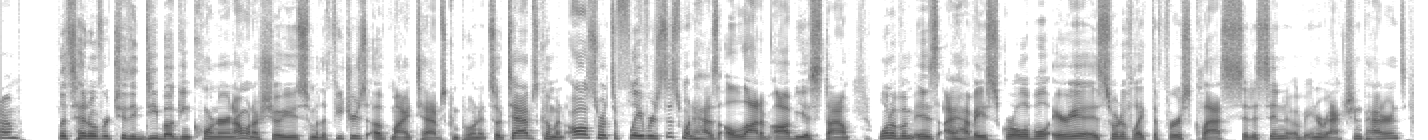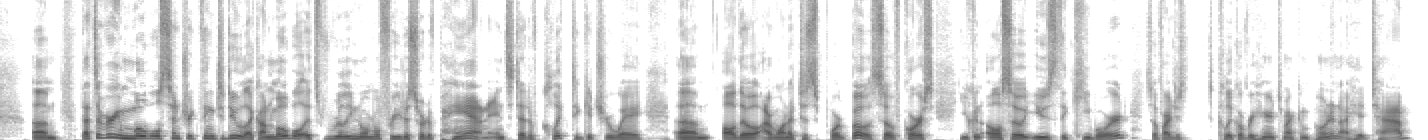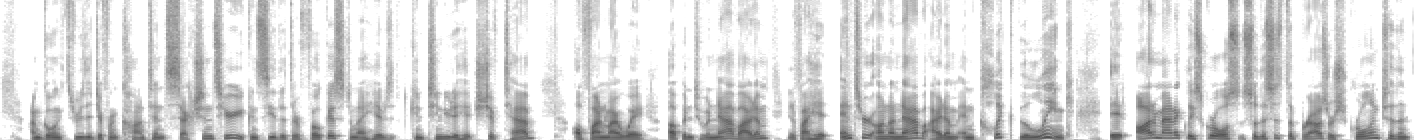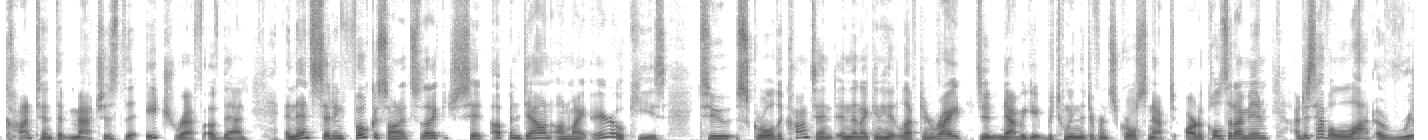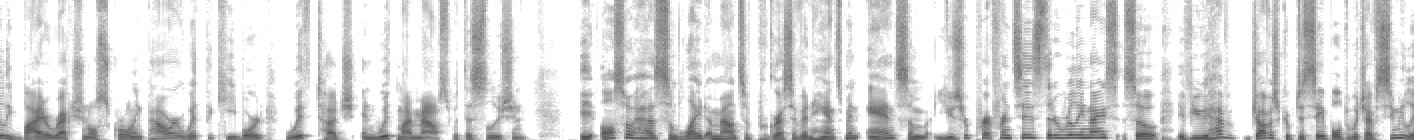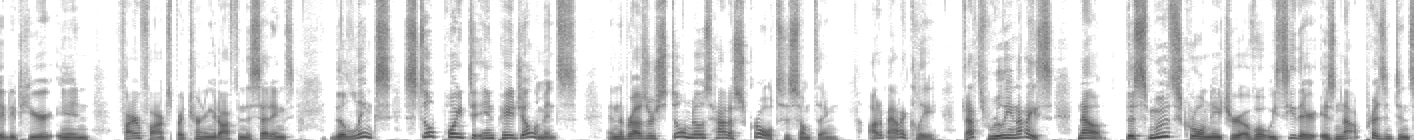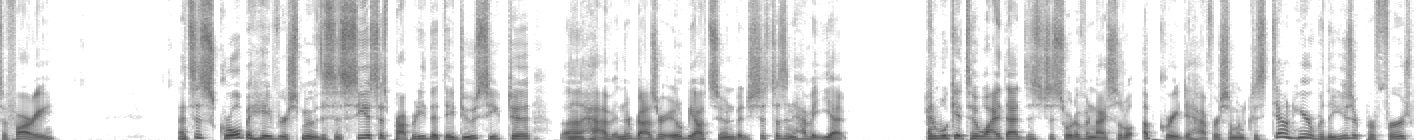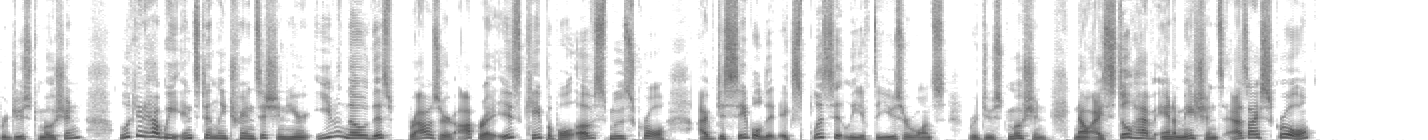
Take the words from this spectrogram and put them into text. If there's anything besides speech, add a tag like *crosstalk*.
Let's head over to the debugging corner and I want to show you some of the features of my tabs component. So tabs come in all sorts of flavors. This one has a lot of obvious style. One of them is I have a scrollable area is sort of like the first class citizen of interaction patterns. Um, that's a very mobile centric thing to do. Like on mobile, it's really normal for you to sort of pan instead of click to get your way. Um, although I wanted to support both. So of course you can also use the keyboard. So if I just click over here into my component, I hit tab. I'm going through the different content sections here. You can see that they're focused and I hit continue to hit shift tab. I'll find my way up into a nav item. And if I hit enter on a nav item and click the link, it automatically scrolls. So this is the browser scrolling to the content that matches the href of that and then setting focus on it so that I can just hit up and down on my arrow keys to scroll the content. And then I can hit left and right to navigate between the different scroll snapped articles that I'm in. I just have a lot of of really bidirectional scrolling power with the keyboard, with touch, and with my mouse with this solution. It also has some light amounts of progressive enhancement and some user preferences that are really nice. So if you have JavaScript disabled, which I've simulated here in Firefox by turning it off in the settings, the links still point to in-page elements and the browser still knows how to scroll to something automatically. That's really nice. Now, the smooth scroll nature of what we see there is not present in Safari, that's a scroll behavior smooth. This is CSS property that they do seek to uh, have in their browser. It'll be out soon, but it just doesn't have it yet. And we'll get to why that is just sort of a nice little upgrade to have for someone. Because down here where the user prefers reduced motion, look at how we instantly transition here. Even though this browser, Opera, is capable of smooth scroll, I've disabled it explicitly if the user wants reduced motion. Now I still have animations. As I scroll,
